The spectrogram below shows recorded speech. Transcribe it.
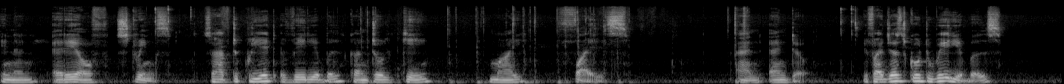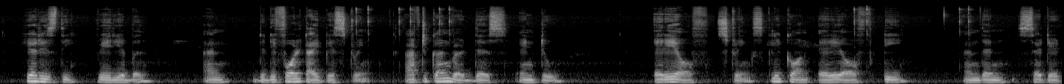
in an array of strings so I have to create a variable control K my files and enter. If I just go to variables here is the variable and the default type is string. I have to convert this into array of strings. Click on array of t and then set it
